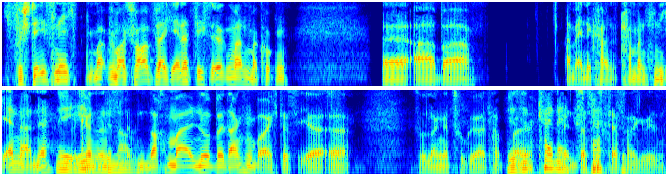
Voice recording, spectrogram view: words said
Ich verstehe es nicht. Mal, mal schauen, vielleicht ändert sich's irgendwann, mal gucken. Äh, aber am Ende kann, kann man es nicht ändern, ne? Nee, Wir können eben, uns genau. nochmal nur bedanken bei euch, dass ihr äh, so lange zugehört habt. Wir sind keine wenn Das ist der Experten. Fall gewesen.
